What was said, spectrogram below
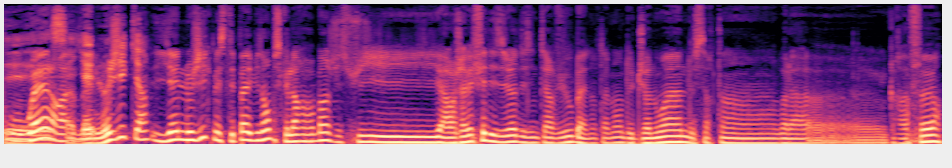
il y a bah, une logique. Hein. Il y a une logique, mais c'était pas évident parce que l'art urbain, je suis. Alors j'avais fait déjà des interviews, bah, notamment de John Wan, de certains voilà euh, graffeurs,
